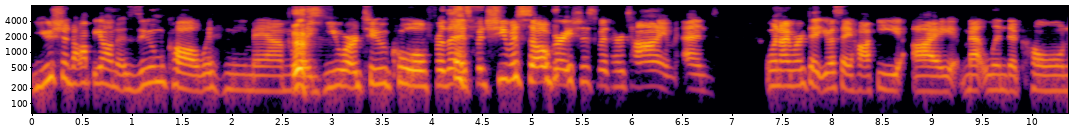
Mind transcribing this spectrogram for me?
you should not be on a Zoom call with me, ma'am. Like, you are too cool for this. But she was so gracious with her time, and when I worked at USA Hockey, I met Linda Cohn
